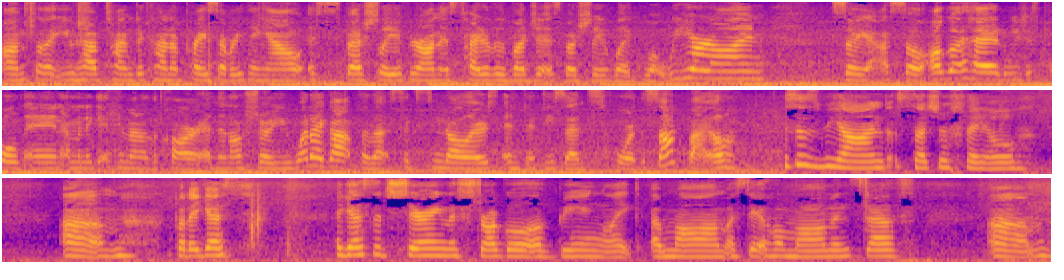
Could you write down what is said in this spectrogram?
um, so that you have time to kind of price everything out, especially if you're on as tight of a budget, especially of like what we are on. So yeah, so I'll go ahead, we just pulled in, I'm gonna get him out of the car and then I'll show you what I got for that $16.50 for the stockpile. This is beyond such a fail, um, but I guess I guess it's sharing the struggle of being like a mom, a stay-at-home mom and stuff. Um,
